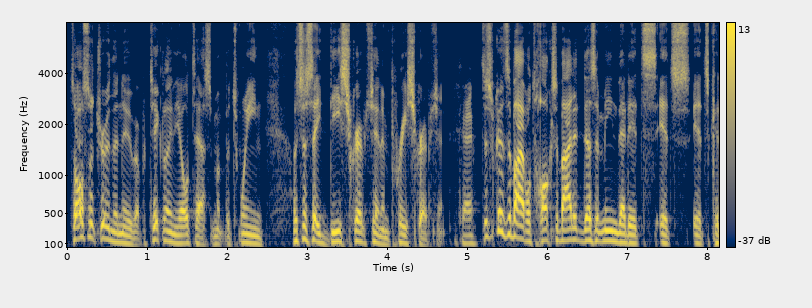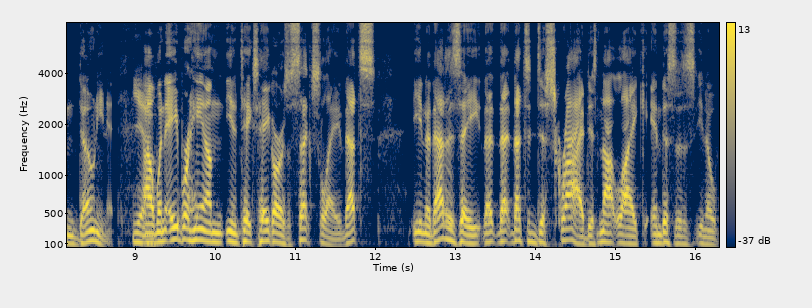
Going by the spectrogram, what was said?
It's also true in the New, but particularly in the Old Testament, between let's just say description and prescription. Okay. Just because the Bible talks about it doesn't mean that it's it's it's condoning it. Yeah. Uh, when Abraham you know takes Hagar as a sex slave, that's you know that is a that, that that's described. It's not like and this is you know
